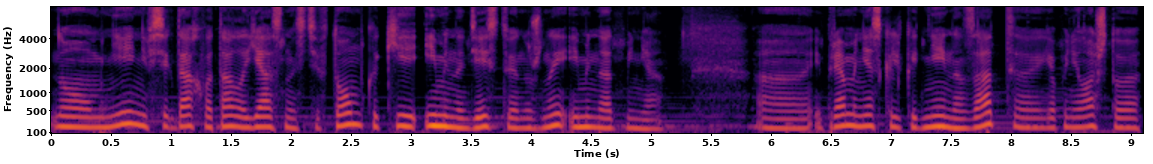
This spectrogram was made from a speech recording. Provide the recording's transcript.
Но мне не всегда хватало ясности в том, какие именно действия нужны именно от меня – и прямо несколько дней назад э, я поняла, что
